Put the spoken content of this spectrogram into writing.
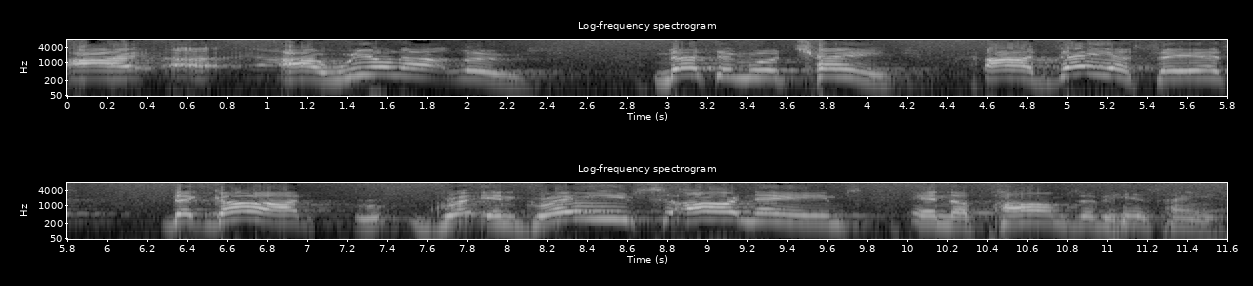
I, I, I will not lose. Nothing will change. Isaiah says that God engraves our names in the palms of his hand.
